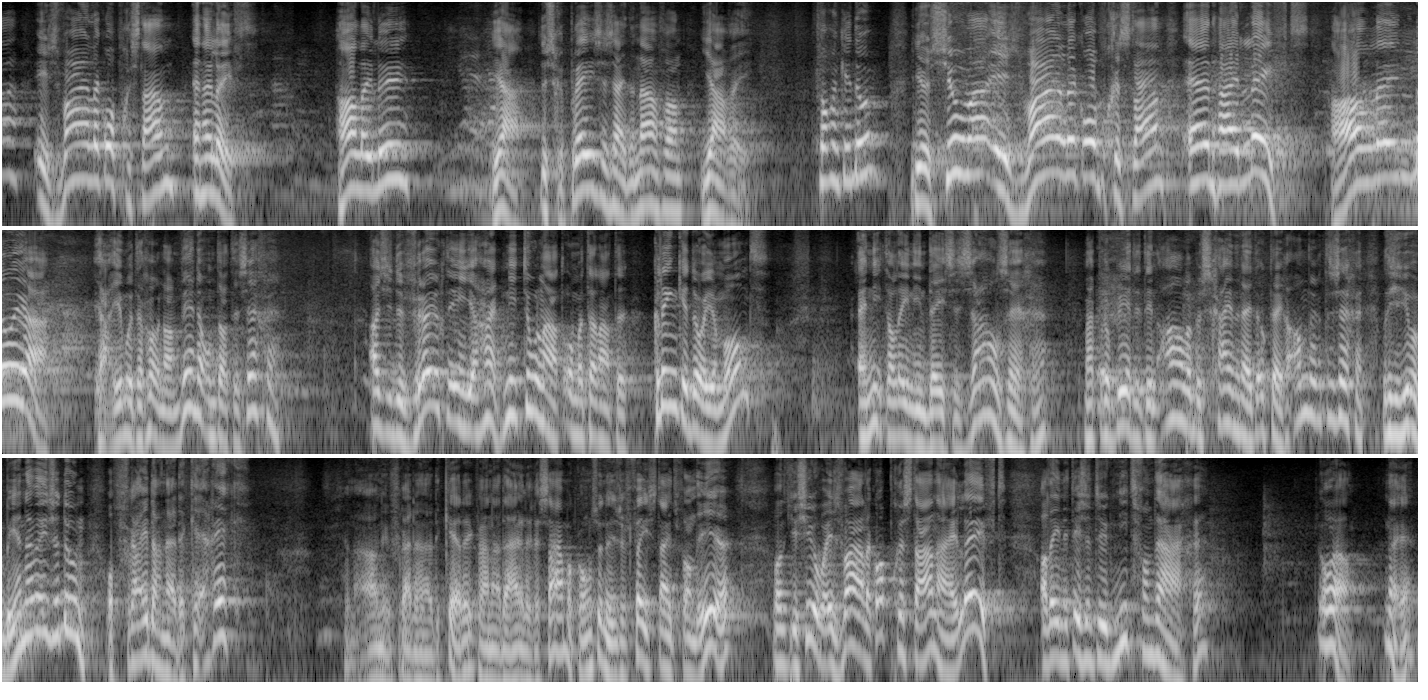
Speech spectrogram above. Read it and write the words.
Yeshua is waarlijk opgestaan en hij leeft. Halleluja. Ja, dus geprezen zij de naam van Yahweh. Nog een keer doen. Yeshua is waarlijk opgestaan en hij leeft. Halleluja. Ja, je moet er gewoon aan wennen om dat te zeggen. Als je de vreugde in je hart niet toelaat om het te laten klinken door je mond. En niet alleen in deze zaal zeggen. Maar probeer het in alle bescheidenheid ook tegen anderen te zeggen. Want je wat ben je nou wezen doen? Op vrijdag naar de kerk. Nou, nu vrijdag naar de kerk, waar naar de heilige samenkomst. En het is een feesttijd van de Heer. Want Yeshua is waarlijk opgestaan, hij leeft. Alleen het is natuurlijk niet vandaag, hè? Oh wel, nee hè?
